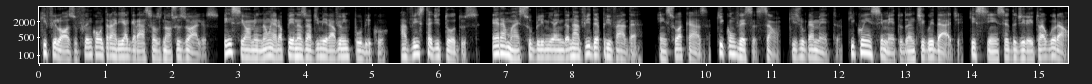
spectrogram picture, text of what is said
que filósofo encontraria graça aos nossos olhos. Esse homem não era apenas admirável em público, à vista de todos, era mais sublime ainda na vida privada, em sua casa. Que conversação, que julgamento, que conhecimento da antiguidade, que ciência do direito augural.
